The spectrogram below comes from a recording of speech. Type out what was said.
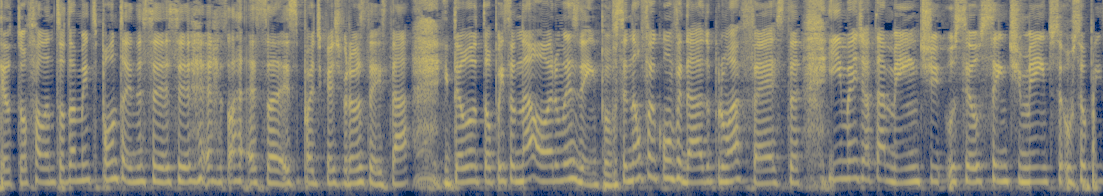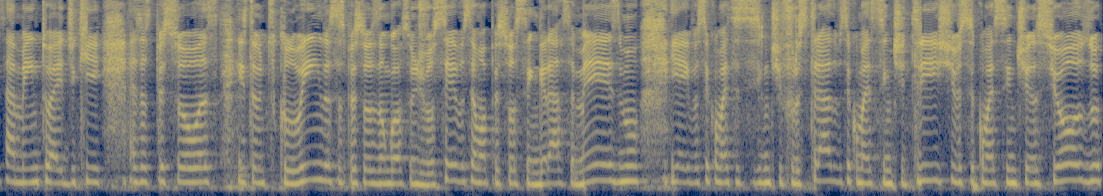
Eu tô falando totalmente espontâneo esse, esse, essa, essa, esse podcast pra vocês, tá? Então eu tô pensando na hora um exemplo. Você não foi convidado para uma festa e imediatamente o seu sentimento, o seu pensamento é de que essas pessoas estão te excluindo, essas pessoas não gostam de você, você é uma pessoa sem graça mesmo. E aí você começa a se sentir frustrado, você começa a se sentir triste, você começa a se sentir ansioso.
